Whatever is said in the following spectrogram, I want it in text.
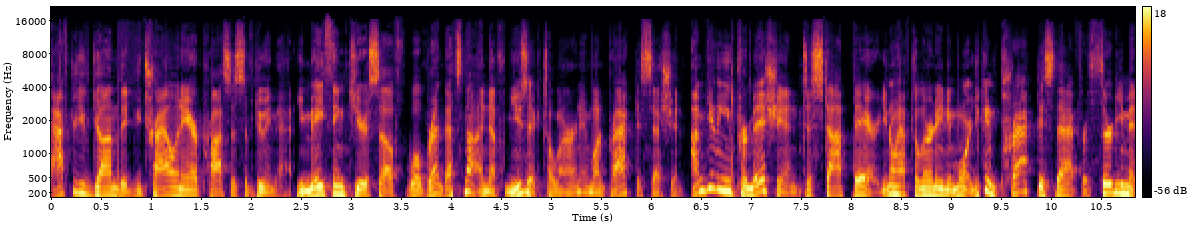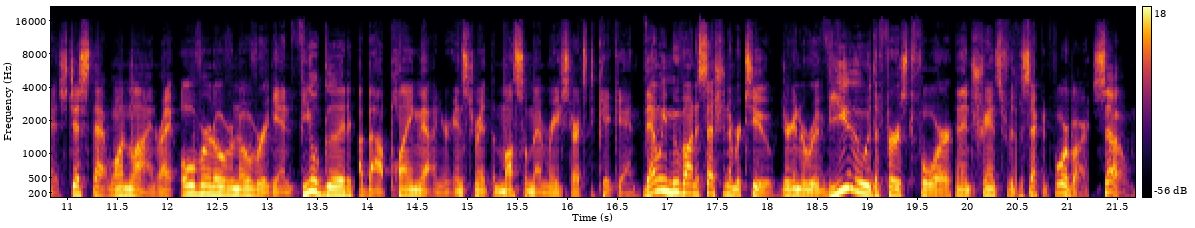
After you've done the trial and error process of doing that, you may think to yourself, well, Brent, that's not enough music to learn in one practice session. I'm giving you permission to stop there. You don't have to learn anymore. You can practice that for 30 minutes, just that one line, right? Over and over and over again. Feel good about playing that on your instrument. The muscle memory starts to kick in. Then we move on to session number two. You're going to review the first four and then transfer the second four bar. So,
